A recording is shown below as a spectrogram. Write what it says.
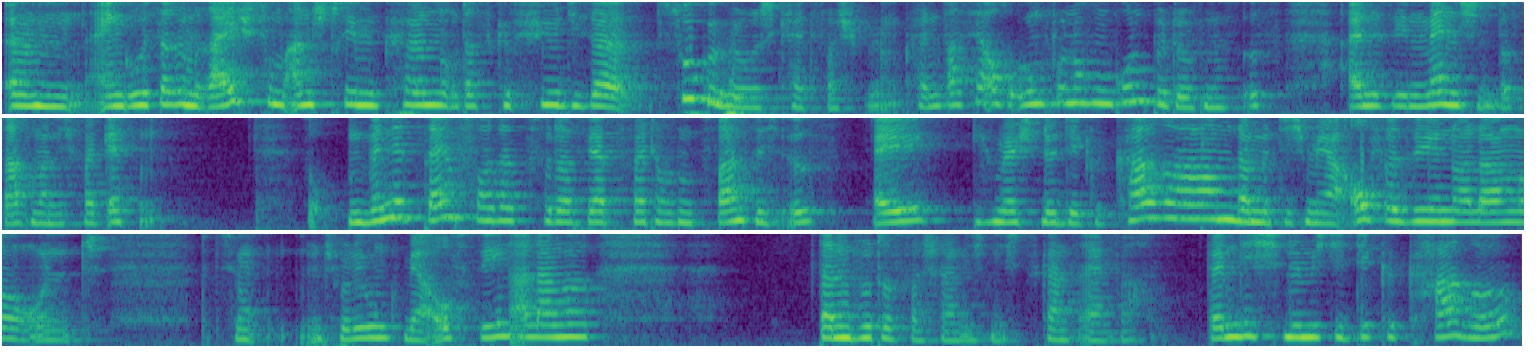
ähm, einen größeren Reichtum anstreben können und das Gefühl dieser Zugehörigkeit verspüren können, was ja auch irgendwo noch ein Grundbedürfnis ist eines jeden Menschen. Das darf man nicht vergessen. So, und wenn jetzt dein Vorsatz für das Jahr 2020 ist, ey, ich möchte eine dicke Karre haben, damit ich mehr Aufersehen erlange und, Entschuldigung, mehr Aufsehen erlange, dann wird das wahrscheinlich nichts, ganz einfach. Wenn dich nämlich die dicke Karre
